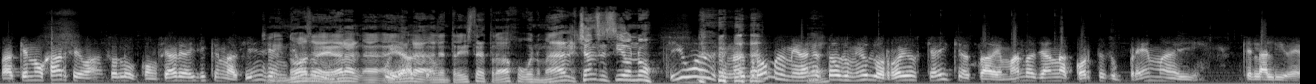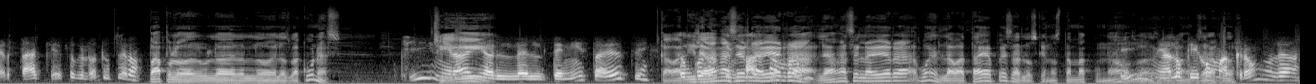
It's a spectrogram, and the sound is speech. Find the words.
¿Para qué enojarse, va? Solo confiar ahí sí que en la ciencia. Sí, en no vas a llegar a, la- a- cuidarte, a la, ¿va? a la entrevista de trabajo. Bueno, ¿me da el chance sí o no? Sí, bueno, si no es broma, mira en Ah. Estados Unidos los rollos que hay, que hasta demandas ya en la Corte Suprema y que la libertad, que esto, que lo otro, pero Papo, lo, lo- lo de las vacunas. sí, Sí. mira, y el, el tenista este. Cabal, y le van a hacer la impactan, guerra, ¿va? le van a hacer la guerra, bueno, la batalla pues a los que no están vacunados. Sí, ¿va? mira lo que dijo. Macron, o sea,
